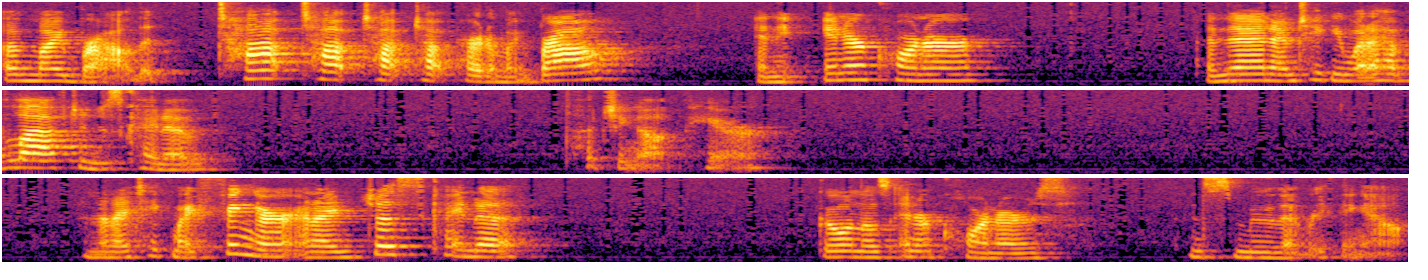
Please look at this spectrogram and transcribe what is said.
of my brow, the top, top, top, top part of my brow and the inner corner. And then I'm taking what I have left and just kind of touching up here. And then I take my finger and I just kind of go in those inner corners and smooth everything out.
